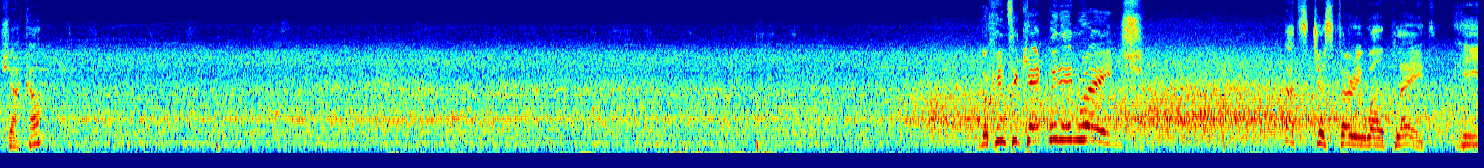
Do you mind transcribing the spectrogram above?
Xhaka. Looking to get within range. That's just very well played. He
